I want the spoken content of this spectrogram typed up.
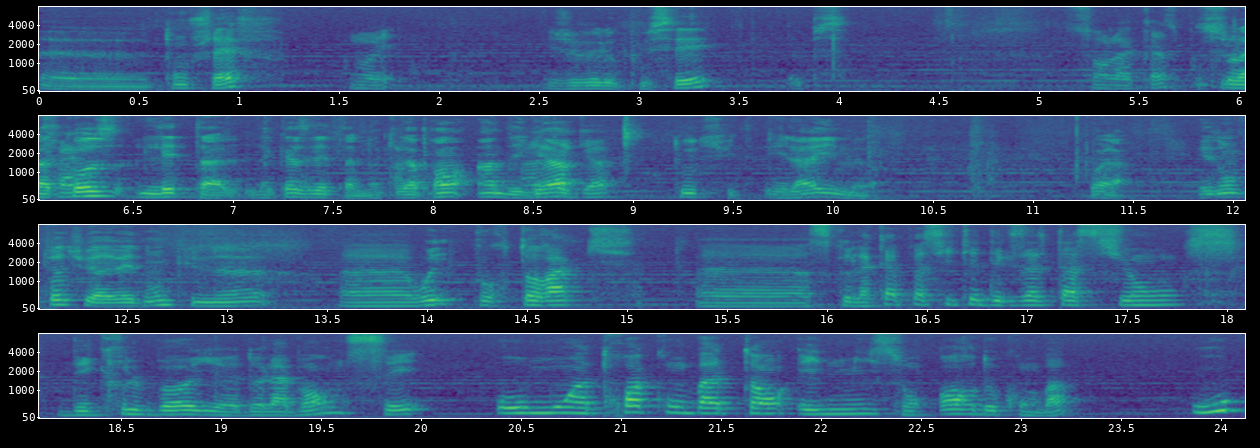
euh, ton chef. Oui. Je vais le pousser Oups. Sur la case. sur la prenne cause létale, la case létale. Donc il va prendre un un dégât tout de suite. Et là, il meurt. Voilà. Et donc toi, tu avais donc une... Euh, oui, pour Thorac. euh, parce que la capacité d'exaltation des Krull Boys de la bande, c'est au moins 3 combattants ennemis sont hors de combat, ou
